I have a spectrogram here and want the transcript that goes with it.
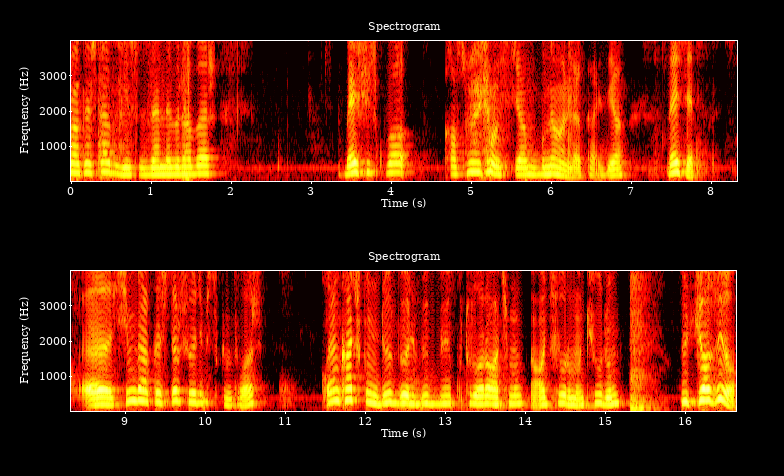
Arkadaşlar bugün sizlerle beraber 500 kupa kasmaya çalışacağım. Bu ne alakaydı ya? Neyse. Ee, şimdi arkadaşlar şöyle bir sıkıntı var. Ben kaç gündür böyle bir büyük kutuları açmak açıyorum açıyorum. 3 yazıyor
